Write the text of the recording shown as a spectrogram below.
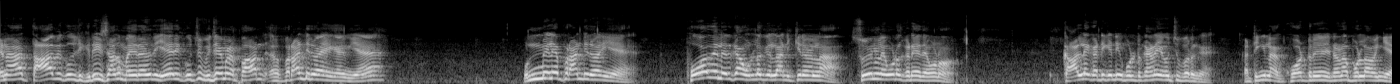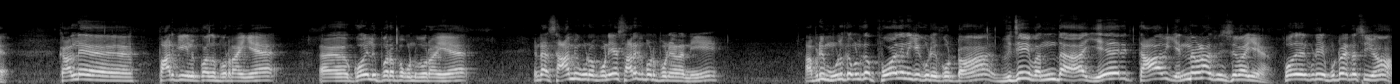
ஏன்னா தாவி குதிச்சு கிரீஸாவது மயிராதுன்னு ஏறி குதிச்சு விஜய் மேலே பிராண்டிடுவாங்க அவங்க உண்மையிலே பிராண்டிடுவாங்க. போதையில் இருக்கான் உள்ளக்கு எல்லாம் நிற்கிறவெல்லாம் சுயநிலை கூட கிடையாது எவனும் காலையில் கட்டி கட்டி போட்டுருக்கானே யோசிச்சு பாருங்க. கட்டிங்களா? கோட்ரு என்னென்னா போடலாம் அவங்க? காலைல பார்க்கிங்கில் உட்காந்து போடுறாங்க. கோயிலுக்கு போகிறப்ப கொண்டு போகிறாங்க ஏண்டா சாமி கூட போனியா? சரக்கு போட்டு போனியாடா நீ? அப்படி முழுக்க முழுக்க போதை நிற்கக்கூடிய கூட்டம். விஜய் வந்தால் ஏறி தாவி என்ன வேணால் செய்வாங்க. போதை இருக்கக்கூடிய கூட்டம் என்ன செய்யும்?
